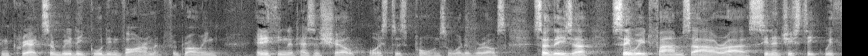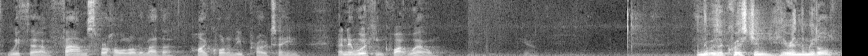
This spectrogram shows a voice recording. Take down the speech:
and creates a really good environment for growing anything that has a shell, oysters, prawns, or whatever else. So these are, seaweed farms are uh, synergistic with, with uh, farms for a whole lot of other high quality protein. And they're working quite well. And there was a question here in the middle.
